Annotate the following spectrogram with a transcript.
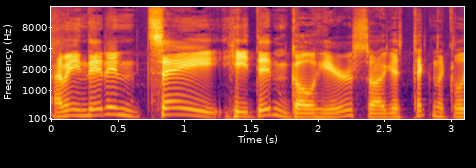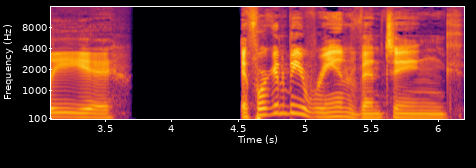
I mean, they didn't say he didn't go here, so I guess technically, uh, If we're going to be reinventing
